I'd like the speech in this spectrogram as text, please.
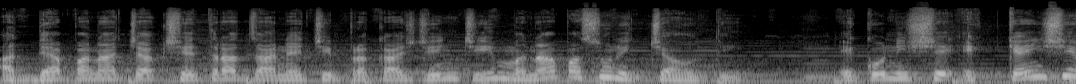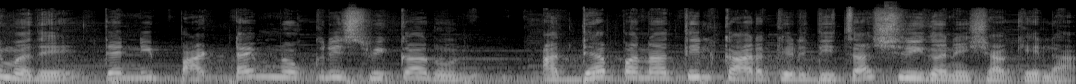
अध्यापनाच्या क्षेत्रात जाण्याची प्रकाशजींची मनापासून इच्छा होती. एकोणीसशे एक्क्याऐंशीमध्ये त्यांनी पार्ट टाइम नोकरी स्वीकारून अध्यापनातील कारकिर्दीचा श्रीगणेशा केला.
